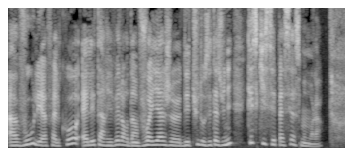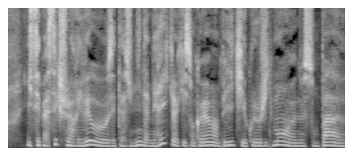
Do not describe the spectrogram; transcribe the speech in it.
à vous, Léa Falco, elle est arrivée lors d'un voyage d'études aux États-Unis. Qu'est-ce qui s'est passé à ce moment-là? Il s'est passé que je suis arrivée aux États-Unis d'Amérique, qui sont quand même un pays qui écologiquement euh, ne sont pas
